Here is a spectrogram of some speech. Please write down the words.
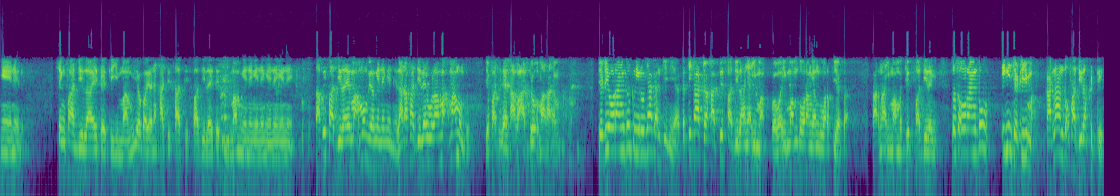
Ngene lho. Sing fadilah dadi imam ya kaya nang hadis-hadis fadilah dadi imam ngene ngene ngene ngene. Tapi fadilah makmum ya ngene ngene. Lah nek fadilah ulama makmum tuh. Ya fadilah tawaduk malah. Jadi orang itu kelirunya kan gini ya. Ketika ada hadis fadilahnya imam, bahwa imam itu orang yang luar biasa. Karena imam masjid fadilah. Terus orang itu ingin jadi imam karena untuk fadilah gede.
